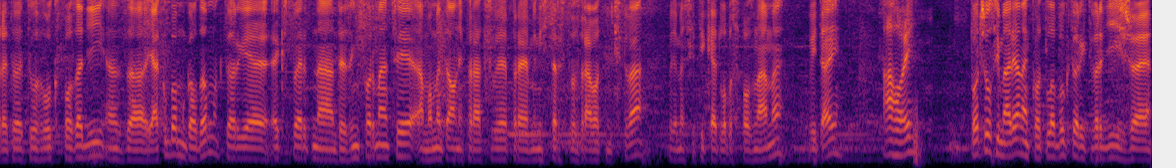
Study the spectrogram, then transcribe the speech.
preto je tu hluk v pozadí, s Jakubom Godom, ktorý je expert na dezinformácie a momentálne pracuje pre ministerstvo zdravotníctva. Budeme si týkať, lebo sa poznáme. Vítaj. Ahoj. Počul si Mariana Kotlebu, ktorý tvrdí, že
